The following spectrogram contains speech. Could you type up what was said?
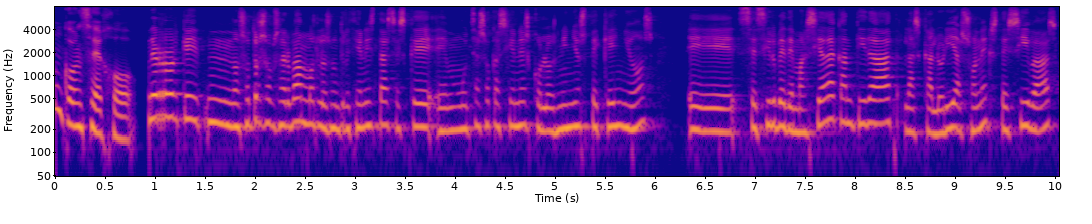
un consejo. Un error que nosotros observamos los nutricionistas es que en muchas ocasiones con los niños pequeños eh, se sirve demasiada cantidad, las calorías son excesivas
